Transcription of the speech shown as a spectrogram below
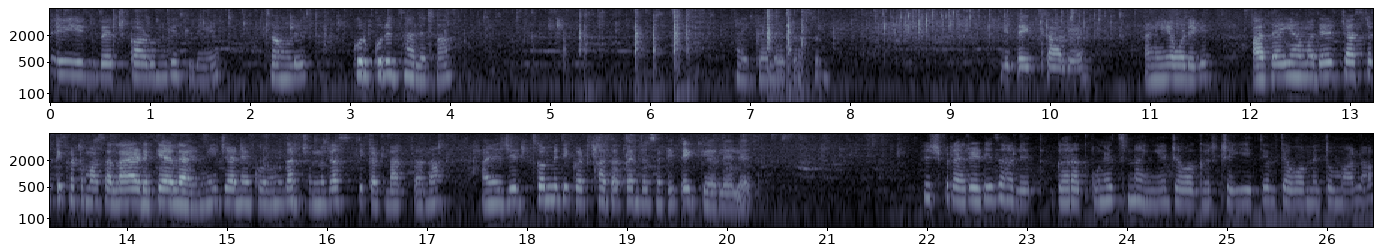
एक बॅच काढून घेतली. आहे चांगले. कुरकुरीत झाले का? ऐकायला येत असं इथं एक चालू आहे. आणि एवढे घे. आता यामध्ये जास्त तिखट मसाला ॲड केला आहे मी जेणेकरून घरच्यांना जास्त तिखट लागताना आणि जे कमी तिखट खातात त्यांच्यासाठी ते केलेले आहेत. फिश फ्राय रेडी झालेत. घरात कोणीच नाही आहे जेव्हा घरचे येतील तेव्हा मी तुम्हाला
